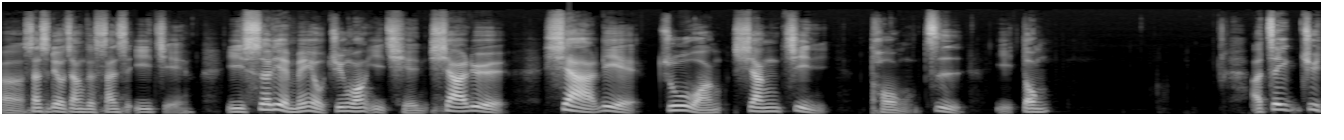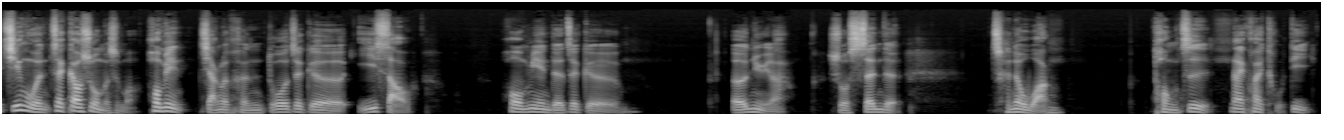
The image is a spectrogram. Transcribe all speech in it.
呃，三十六章的三十一节，以色列没有君王以前，下列下列诸王相继统治以东。啊，这一句经文在告诉我们什么？后面讲了很多这个以扫后面的这个儿女啦，所生的成了王，统治那块土地，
